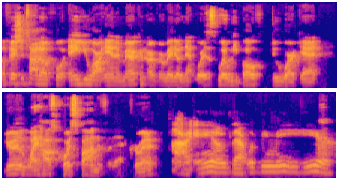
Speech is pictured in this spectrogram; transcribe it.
official title for AURN, American Urban Radio Network, is where we both do work at. You're the White House correspondent for that, correct? I am. That would be me here.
